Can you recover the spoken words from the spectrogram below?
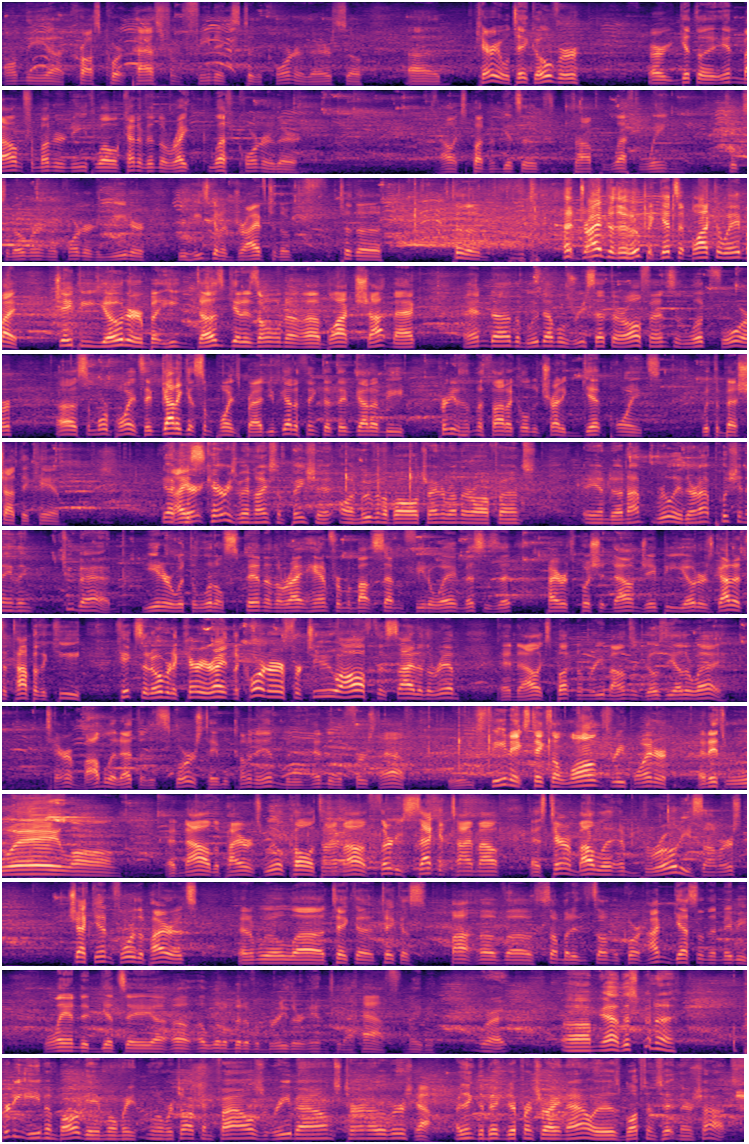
on the uh, cross court pass from Phoenix to the corner there. So uh, will take over or get the inbound from underneath, well, kind of in the right left corner there. Alex Putnam gets it top left wing kicks it over in the corner to Yeater, who he's going to drive to the to the to the drive to the hoop and gets it blocked away by JP Yoder, but he does get his own uh, uh, blocked shot back, and uh, the Blue Devils reset their offense and look for uh, some more points. They've got to get some points, Brad. You've got to think that they've got to be pretty methodical to try to get points with the best shot they can. Yeah, nice. Carey's been nice and patient on moving the ball, trying to run their offense and uh, not really, they're not pushing anything too bad. Yeater with the little spin in the right hand from about seven feet away, misses it. Pirates push it down. JP Yoder's got it at the top of the key, kicks it over to Carey Wright in the corner for two off the side of the rim, and Alex Putnam rebounds and goes the other way. Taryn Boblet at the scorers table coming in at the end of the first half. Phoenix takes a long three pointer, and it's way long. And now the Pirates will call a timeout, 30 second timeout as Taryn Boblet and Brody Summers check in for the Pirates, and we'll uh, take a take a spot of uh, somebody that's on the court. I'm guessing that maybe Landon gets a, a, a little bit of a breather into the half, maybe. Right. Um, yeah, this has been a, a, pretty even ball game when we when we're talking fouls, rebounds, turnovers. Yeah. I think the big difference right now is Bluffton's hitting their shots.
